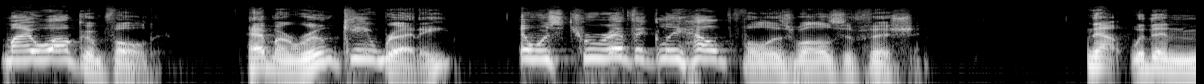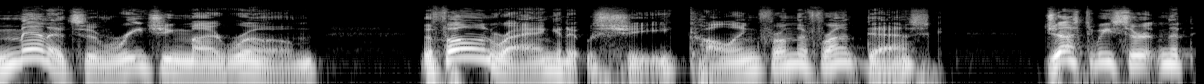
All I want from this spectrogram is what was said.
my welcome folder, had my room key ready, and was terrifically helpful as well as efficient. Now, within minutes of reaching my room, the phone rang and it was she calling from the front desk just to be certain that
